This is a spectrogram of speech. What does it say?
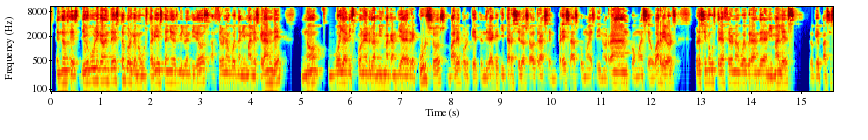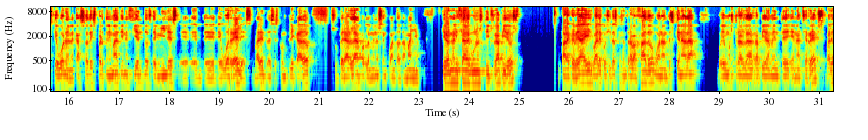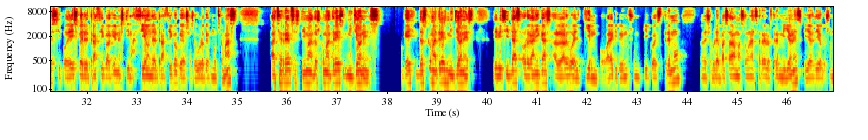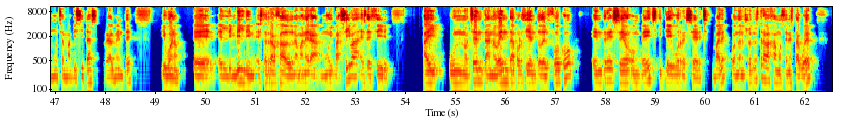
Entonces, digo públicamente esto porque me gustaría este año 2022 hacer una web de animales grande. No voy a disponer la misma cantidad de recursos, ¿vale? Porque tendría que quitárselos a otras empresas como es DinoRank, como es Warriors, pero sí me gustaría hacer una web grande de animales lo que pasa es que, bueno, en el caso de experto animal tiene cientos de miles de, URLs, ¿vale? Entonces es complicado superarla, por lo menos en cuanto a tamaño. Quiero analizar algunos tips rápidos para que veáis, ¿vale? Cositas que se han trabajado. Bueno, antes que nada, voy a mostrarla rápidamente en Hrefs, ¿vale? Si podéis ver el tráfico aquí, una estimación del tráfico, que os aseguro que es mucho más. Hrefs estima 2,3 millones, ¿ok? 2,3 millones de visitas orgánicas a lo largo del tiempo, ¿vale? Aquí tuvimos un pico extremo donde sobrepasábamos según HR los 3 millones, que ya os digo que son muchas más visitas realmente. Y bueno, eh, el link building está trabajado de una manera muy pasiva, es decir, hay un 80-90% del foco entre SEO on page y keyword research, ¿vale? Cuando nosotros trabajamos en esta web,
